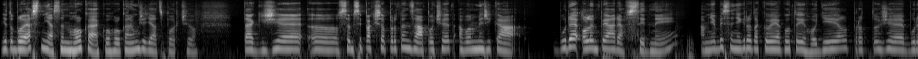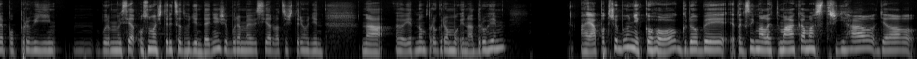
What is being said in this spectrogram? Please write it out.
mě to bylo jasný, já jsem holka, jako holka nemůže dělat sport, jo. Takže uh, jsem si pak šla pro ten zápočet a on mi říká, bude olympiáda v Sydney a mě by se někdo takový jako ty hodil, protože bude poprvé, budeme vysílat 48 hodin denně, že budeme vysílat 24 hodin na eh, jednom programu i na druhém. A já potřebuji někoho, kdo by takzvanýma letmákama stříhal, dělal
